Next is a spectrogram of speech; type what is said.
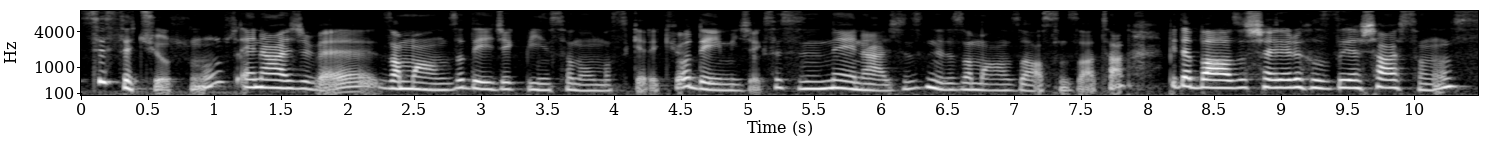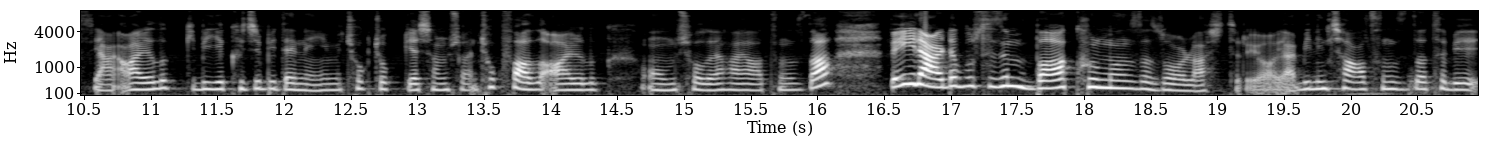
siz seçiyorsunuz. Enerji ve zamanınıza değecek bir insan olması gerekiyor. Değmeyecekse sizin ne enerjiniz ne de zamanınızı alsın zaten. Bir de bazı şeyleri hızlı yaşarsanız yani ayrılık gibi yıkıcı bir deneyimi çok çok yaşamış olan çok fazla ayrılık olmuş oluyor hayatınızda ve ileride bu sizin bağ kurmanızı da zorlaştırıyor. Yani bilinçaltınızda tabii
